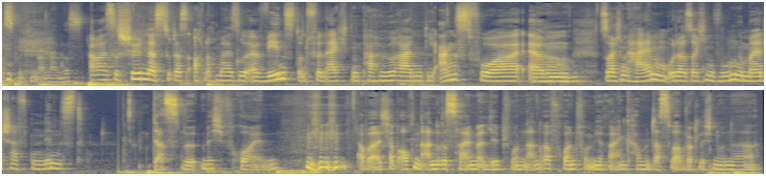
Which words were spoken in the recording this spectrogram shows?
was mit den anderen ist. Aber es ist schön, dass du das auch nochmal so erwähnst und vielleicht ein paar Hörern die Angst vor ähm, ja. solchen Heimen oder solchen Wohngemeinschaften nimmst. Das würde mich freuen. Aber ich habe auch ein anderes Heim erlebt, wo ein anderer Freund von mir reinkam und das war wirklich nur eine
